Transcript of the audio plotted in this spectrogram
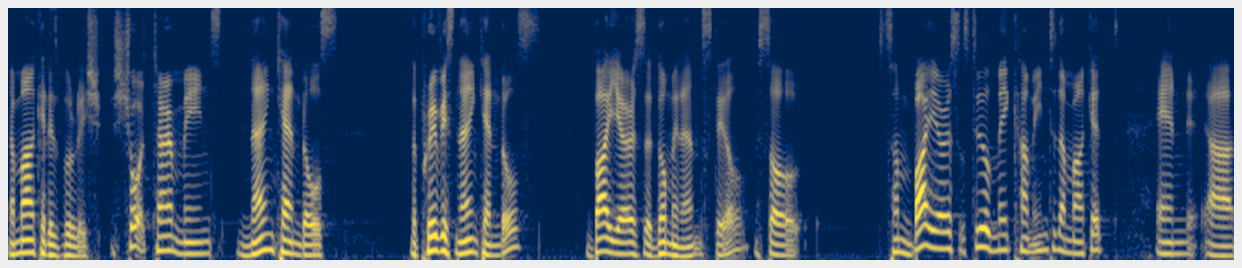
the market is bullish. Short term means 9 candles, the previous 9 candles, buyers are dominant still. So some buyers still may come into the market and uh,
